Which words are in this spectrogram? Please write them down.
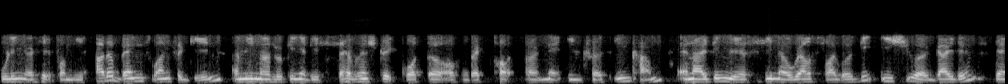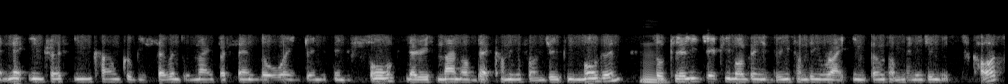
pulling ahead from the other banks once again. I mean, uh, looking at the seven straight quarter of record uh, net interest income. And I think we have seen a Wells Fargo did issue a guidance that net interest income could be 7 to 9% lower in 2024. There is none of that coming from JP Morgan. Mm. So clearly, JP Morgan is doing something right in terms of managing its costs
